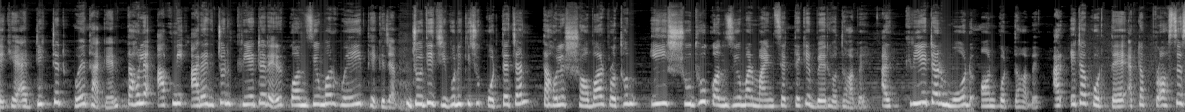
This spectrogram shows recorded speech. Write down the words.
দেখে অ্যাডিক্টেড হয়ে থাকেন, তাহলে আপনি আরেকজন ক্রিয়েটারের কনজিউমার হয়েই থেকে যাবেন। যদি জীবনে কিছু করতে চান, তাহলে সবার প্রথম এই শুধু কনজিউমার মাইন্ডসেট থেকে বের হতে হবে আর ক্রিয়েটার মোড অন করতে হবে। আর এটা করতে একটা প্রসেস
